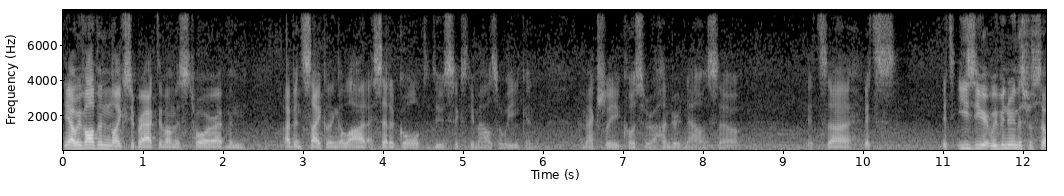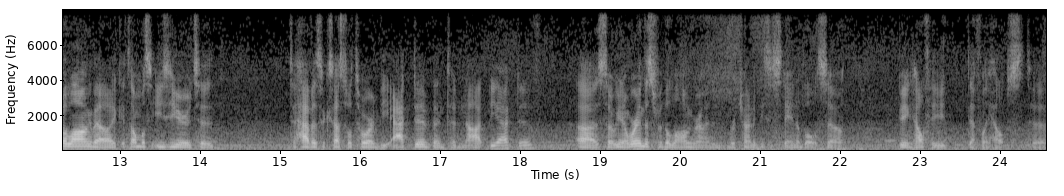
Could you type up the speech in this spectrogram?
Yeah, we've all been like super active on this tour. I've been I've been cycling a lot. I set a goal to do 60 miles a week, and I'm actually closer to 100 now. So it's uh, it's it's easier. We've been doing this for so long that like it's almost easier to to have a successful tour and be active than to not be active. Uh, so you know we're in this for the long run, and we're trying to be sustainable. So being healthy definitely helps to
